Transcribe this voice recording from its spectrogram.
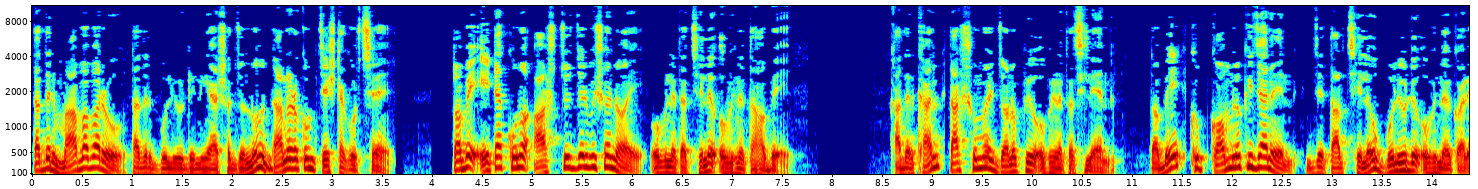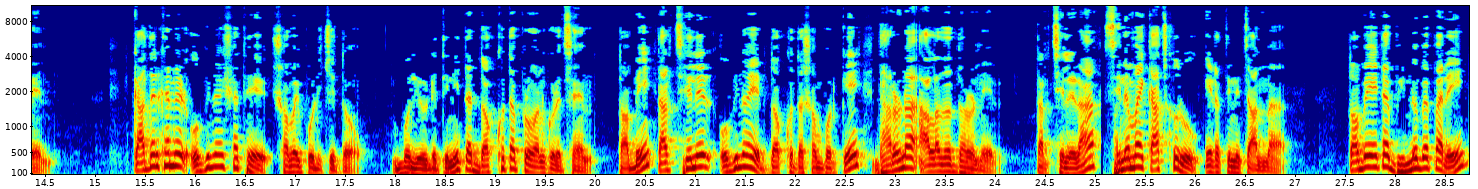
তাদের মা বাবারও তাদের বলিউডে নিয়ে আসার জন্য নানা রকম চেষ্টা করছে। তবে এটা কোনো আশ্চর্যের বিষয় নয় অভিনেতা ছেলে অভিনেতা হবে। কাদের খান তার সময়ের জনপ্রিয় অভিনেতা ছিলেন। তবে খুব কম লোকই জানেন যে তার ছেলেও বলিউডে অভিনয় করেন। কাদের খানের অভিনয়ের সাথে সবাই পরিচিত। বলিউডে তিনি তার দক্ষতা প্রমাণ করেছেন। তবে তার ছেলের অভিনয়ের দক্ষতা সম্পর্কে ধারণা আলাদা ধরনের। তার ছেলেরা সিনেমায় কাজ করুক, এটা তিনি চান না। তবে এটা ভিন্ন ব্যাপারে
